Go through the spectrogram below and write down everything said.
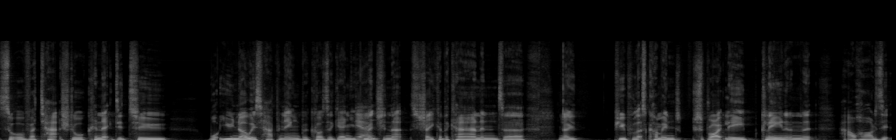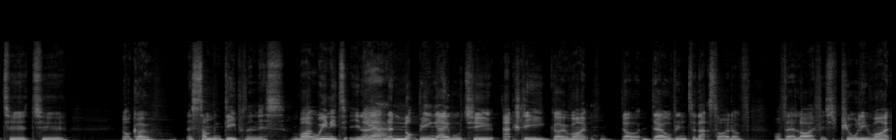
sort of attached or connected to what you know is happening because again you've Yeah. mentioned that shake of the can and uh, you know pupil that's come in sprightly clean and it- how hard is it to to not go there's something deeper than this. Right, we need to, you know, yeah. not being able to actually go right, del- delve into that side of of their life. It's purely right.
